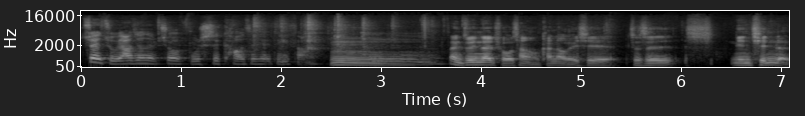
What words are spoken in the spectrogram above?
最主要真的就不是靠这些地方。嗯，那你最近在球场有看到有一些就是年轻人，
